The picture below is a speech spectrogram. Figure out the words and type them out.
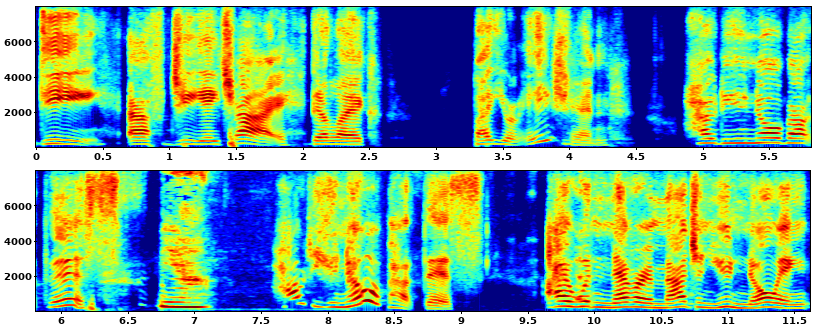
D, F, G, H, I, they're like, but you're Asian. How do you know about this? Yeah. How do you know about this? I would never imagine you knowing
